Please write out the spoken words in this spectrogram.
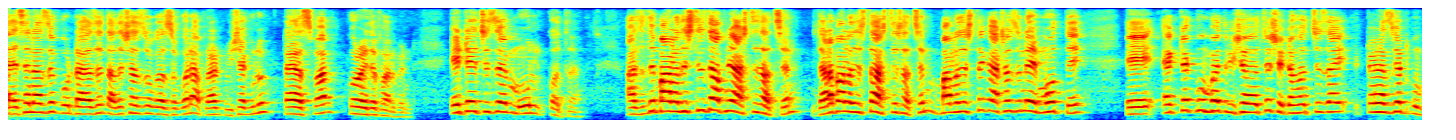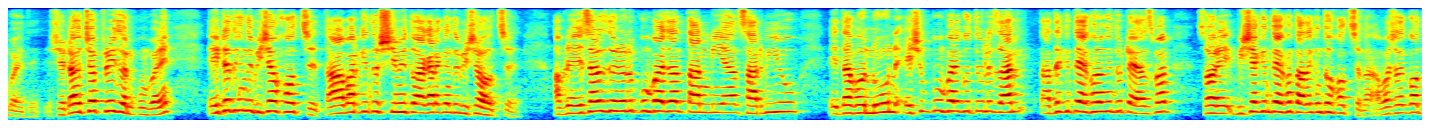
লাইসেন্স আছে কোটা আছে, তাদের সাথে যোগাযোগ করে আপনার বিষয়গুলো ট্রান্সফার করে নিতে পারবেন। এটাই হচ্ছে যে মূল কথা। আর যদি বাংলাদেশ থেকে আপনি আসতে চাচ্ছেন, যারা বাংলাদেশ থেকে আসতে চাচ্ছেন, বাংলাদেশ থেকে আসার জন্য এই মুহূর্তে একটা কোম্পানিতে বিষয় হচ্ছে, সেটা হচ্ছে যাই ট্রান্সগেট কোম্পানিতে সেটা হচ্ছে ফ্রিজন কোম্পানি এইটাতে কিন্তু বিষয় হচ্ছে, তা আবার কিন্তু সীমিত আকারে কিন্তু বিষয় হচ্ছে। আপনি এছাড়া যদি অন্য কোম্পানি যান, তানমিয়া এ তারপর নুন এইসব কোম্পানি করতে গেলে যান, তাদের কিন্তু এখনও কিন্তু ট্রান্সফার সরি বিষয় কিন্তু এখন তাদের কিন্তু হচ্ছে না। আমার সাথে গত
